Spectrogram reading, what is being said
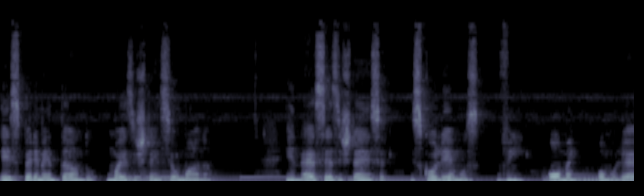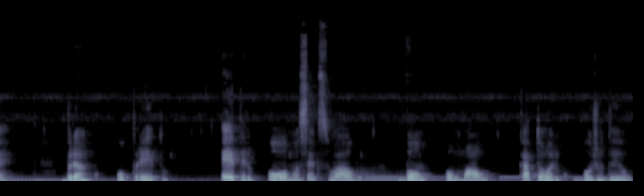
experimentando uma existência humana. E nessa existência escolhemos vir homem ou mulher, branco ou preto, hétero ou homossexual, bom ou mal, católico ou judeu,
